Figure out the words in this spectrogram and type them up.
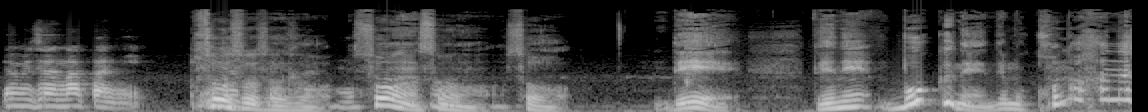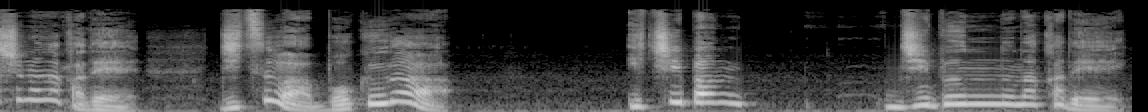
読みちゃ中にそうそうそうそう。そうなんそうなんそう。で、でね、僕ね、でもこの話の中で、実は僕が一番自分の中で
